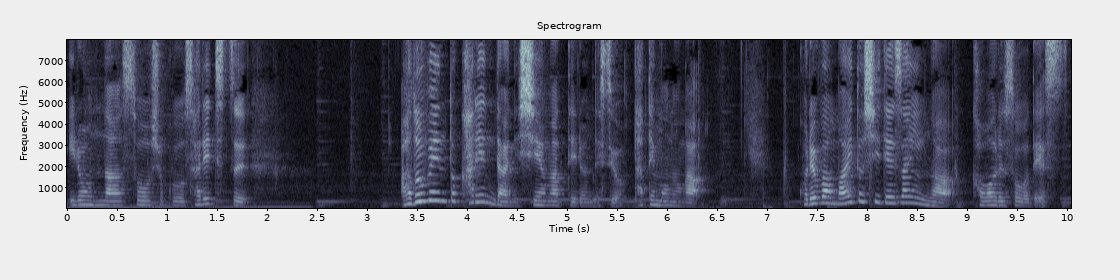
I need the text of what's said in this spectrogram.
いろんな装飾をされつつアドベントカレンダーに仕上がっているんですよ建物が。これは毎年デザインが変わるそうです。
